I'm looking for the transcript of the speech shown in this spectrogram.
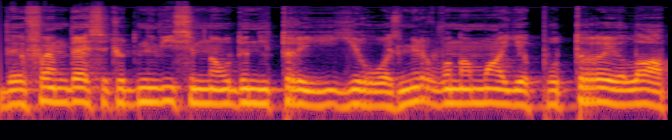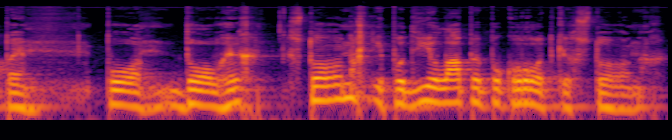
DFM 10 1.8 на 1.3 її розмір. Вона має по 3 лапи по довгих сторонах і по 2 лапи по коротких сторонах.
